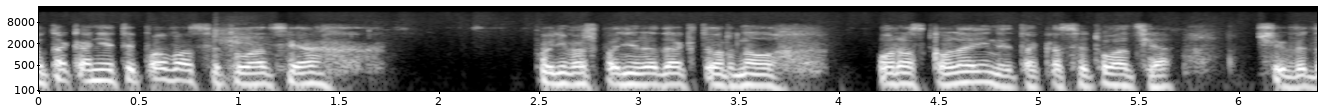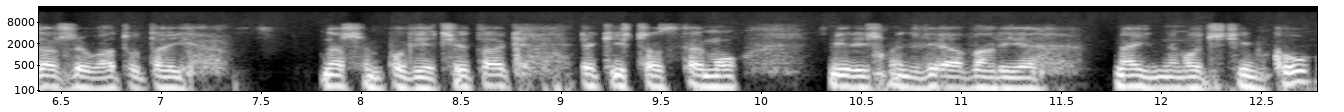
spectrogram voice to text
No taka nietypowa sytuacja, ponieważ pani redaktor, no po raz kolejny taka sytuacja się wydarzyła tutaj w naszym powiecie, tak? Jakiś czas temu mieliśmy dwie awarie na innym odcinku.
